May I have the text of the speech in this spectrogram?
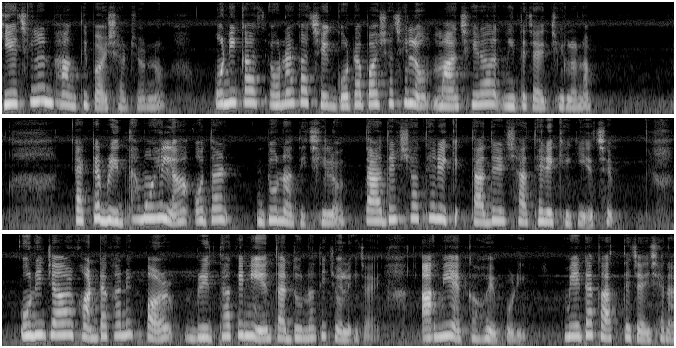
গিয়েছিলেন ভাঙতি পয়সার জন্য। উনি কাছ ওনার কাছে গোটা পয়সা ছিল, মাঝিরা নিতে চাইছিল না। একটা বৃদ্ধা মহিলা ও তার দু নাতি ছিল। তাদের সাথে রেখে, তাদের সাথে রেখে গিয়েছে। উনি যাওয়ার ঘণ্টাখানেক পর বৃদ্ধাকে নিয়ে তার দুনাতি চলে যায়। আমি একা হয়ে পড়ি। মেয়েটা কাঁদতে চাইছে না,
